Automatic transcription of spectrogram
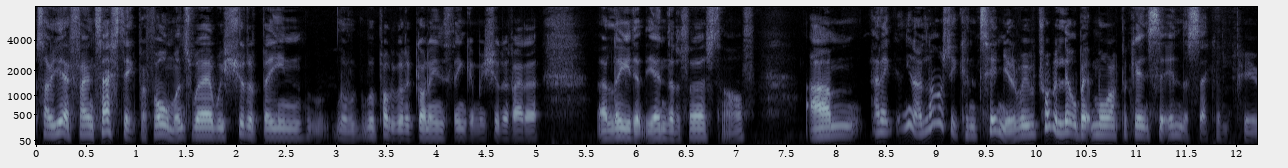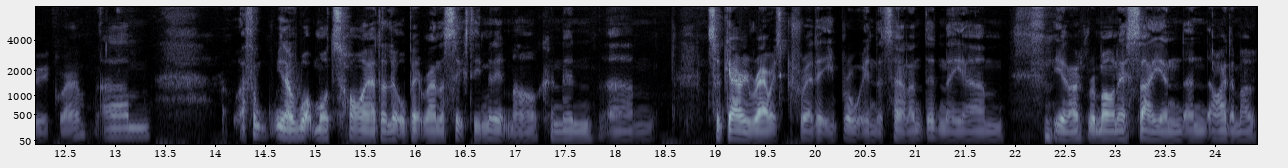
so yeah, fantastic performance where we should have been. Well, we probably would have gone in thinking we should have had a, a lead at the end of the first half, um, and it you know largely continued. We were probably a little bit more up against it in the second period, Graham. Um, I think you know Watmore tired a little bit around the sixty minute mark, and then um, to Gary Rowett's credit, he brought in the talent, didn't he? Um, you know, Romain Esse and and Aidomo.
